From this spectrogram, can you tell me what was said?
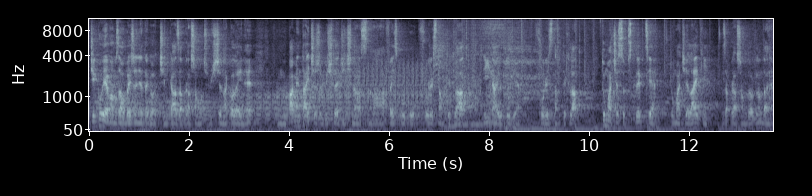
Dziękuję Wam za obejrzenie tego odcinka. Zapraszam oczywiście na kolejny. Mm, Pamiętajcie, żeby śledzić nas na Facebooku Fury z tamtych lat i na YouTubie Fury z tamtych lat. Tu macie subskrypcje, tu macie lajki. Zapraszam do oglądania.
